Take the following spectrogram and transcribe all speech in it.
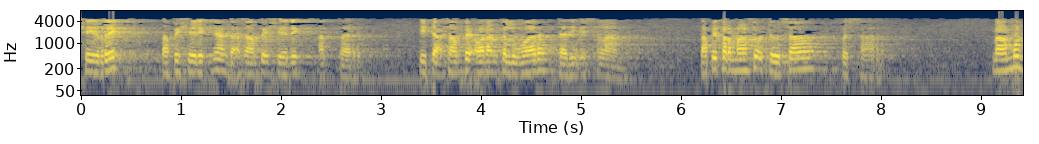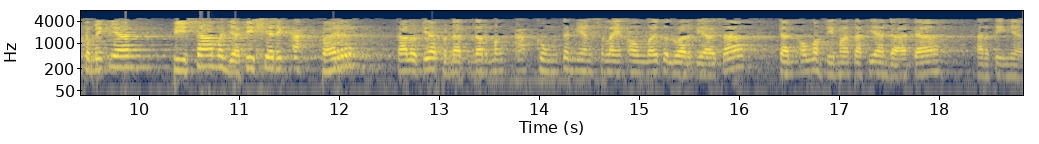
Syirik tapi syiriknya enggak sampai syirik akbar. Tidak sampai orang keluar dari Islam. Tapi termasuk dosa besar. Namun demikian bisa menjadi syirik akbar kalau dia benar-benar mengagungkan yang selain Allah itu luar biasa dan Allah di mata dia tidak ada artinya.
